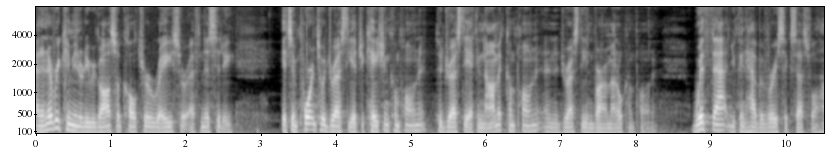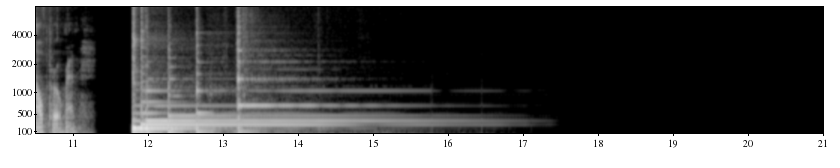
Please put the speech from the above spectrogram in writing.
And in every community, regardless of culture, race, or ethnicity, it's important to address the education component, to address the economic component, and address the environmental component. With that, you can have a very successful health program.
